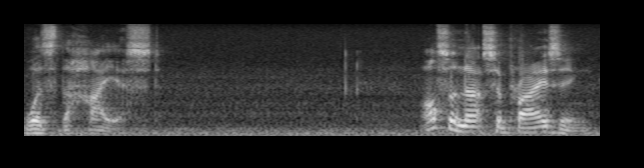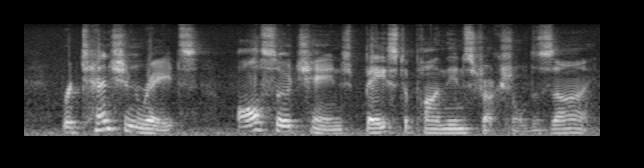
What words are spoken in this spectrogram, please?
was the highest. Also, not surprising, retention rates also changed based upon the instructional design.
